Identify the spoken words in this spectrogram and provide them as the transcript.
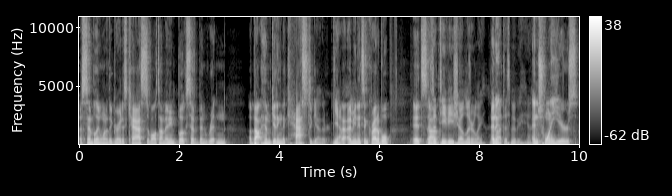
assembling one of the greatest casts of all time. I mean, books have been written about him getting the cast together. Yeah. I mean, it's incredible. It's There's uh, a TV show literally about it- this movie. Yeah. in 20 years,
